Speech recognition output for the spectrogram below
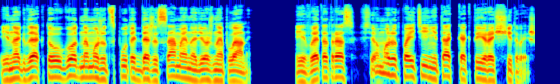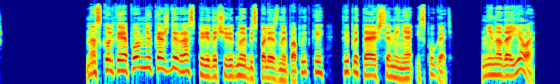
иногда кто угодно может спутать даже самые надежные планы. И в этот раз все может пойти не так, как ты рассчитываешь. Насколько я помню, каждый раз перед очередной бесполезной попыткой ты пытаешься меня испугать. Не надоело?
